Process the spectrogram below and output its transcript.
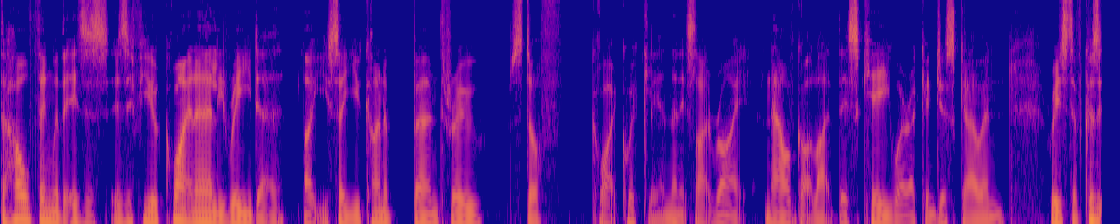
the whole thing with it is, is is if you're quite an early reader, like you say, you kind of burn through stuff quite quickly, and then it's like, right now I've got like this key where I can just go and read stuff. Because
